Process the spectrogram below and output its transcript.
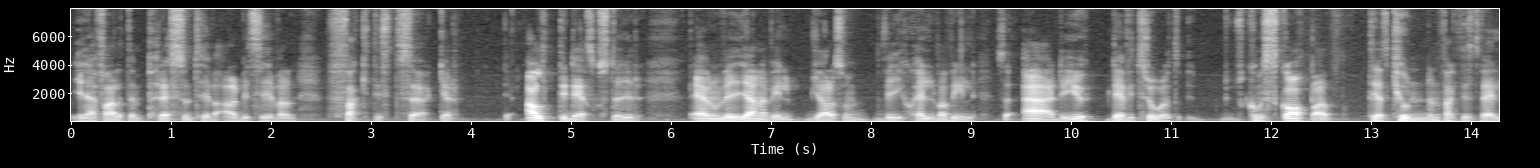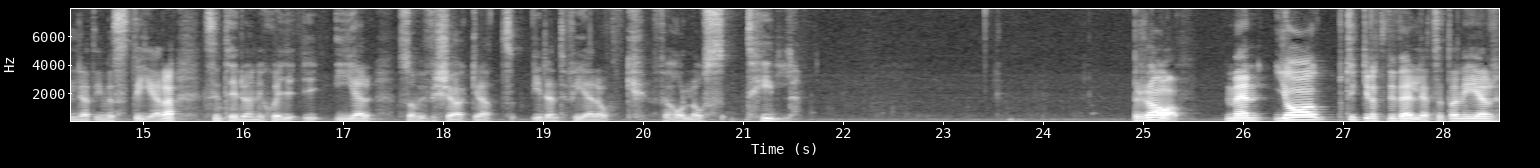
i det här fallet den presumtiva arbetsgivaren, faktiskt söker. Det är alltid det som styr. Även om vi gärna vill göra som vi själva vill, så är det ju det vi tror att kommer skapa till att kunden faktiskt väljer att investera sin tid och energi i er som vi försöker att identifiera och förhålla oss till. Bra. Men jag tycker att vi väljer att sätta ner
